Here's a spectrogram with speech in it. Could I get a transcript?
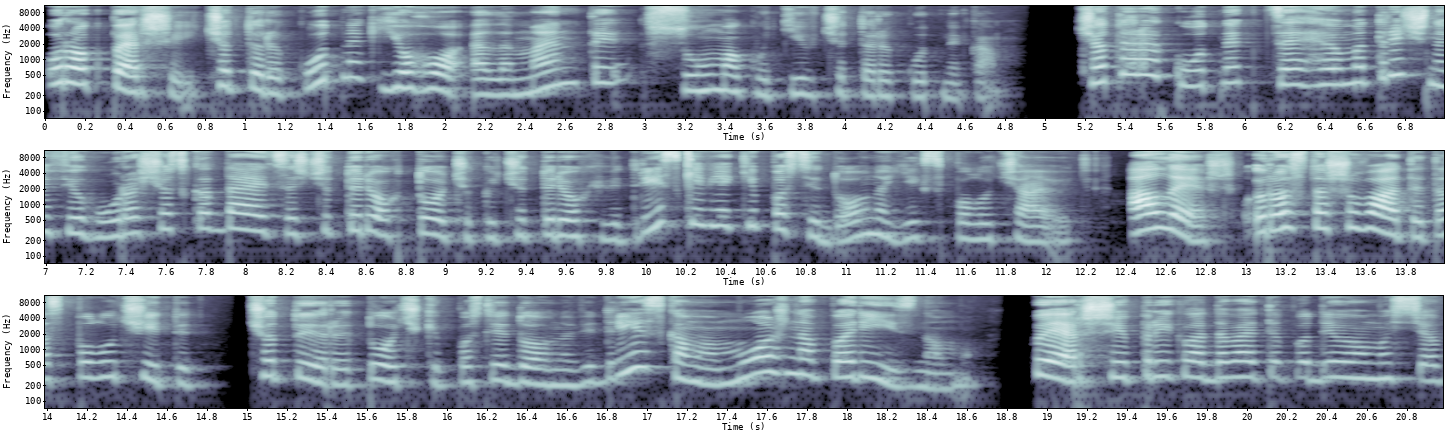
Урок перший чотирикутник, його елементи, сума кутів чотирикутника. Чотирикутник це геометрична фігура, що складається з чотирьох точок і чотирьох відрізків, які послідовно їх сполучають. Але ж розташувати та сполучити чотири точки послідовно відрізками можна по-різному. Перший приклад, давайте подивимося:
